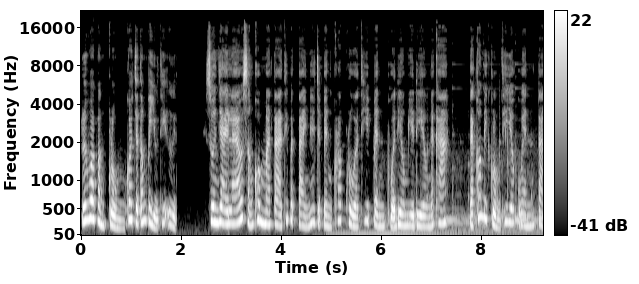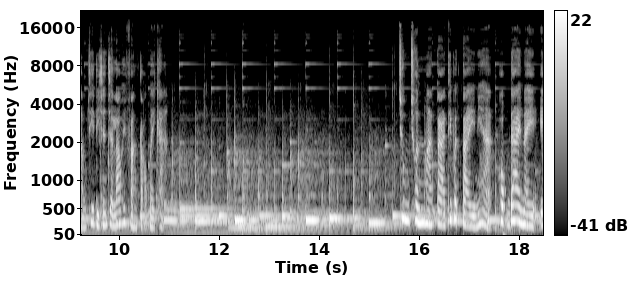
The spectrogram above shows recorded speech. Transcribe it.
หรือว่าบางกลุ่มก็จะต้องไปอยู่ที่อื่น ส่วนใหญ่แล้วสังคมมาตาธิปไตยเนี่ยจะเป็นครอบครัวที่เป็นผัวเดียวเมียเดียวนะคะ แต่ก็มีกลุ่มที่ยกเว้นตามที่ดิฉันจะเล่าให้ฟังต่อไปค่ะ ชนมาตาธิปไตยเนี่ยพบได้ในเอ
